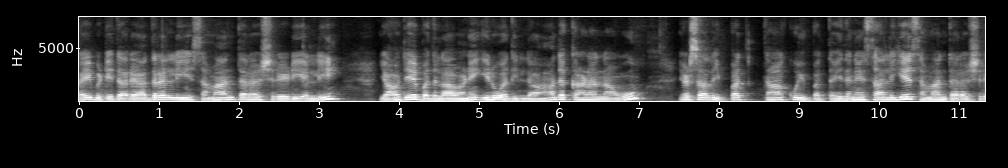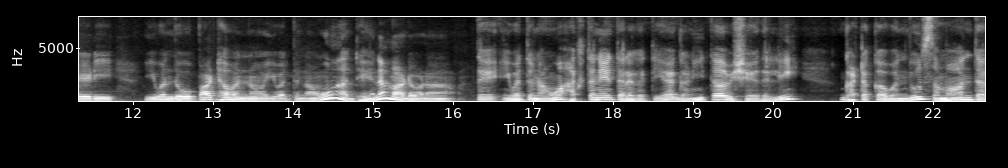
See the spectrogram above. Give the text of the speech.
ಕೈಬಿಟ್ಟಿದ್ದಾರೆ. ಅದರಲ್ಲಿ ಸಮಾಂತರ ಶ್ರೇಣಿಯಲ್ಲಿ ಯಾವುದೇ ಬದಲಾವಣೆ ಇರುವುದಿಲ್ಲ. ಆದ ಕಾರಣ ನಾವು ಎರಡು ಸಾವಿರದ ಇಪ್ಪತ್ತ್ನಾಲ್ಕು ಇಪ್ಪತ್ತೈದನೇ ಸಾಲಿಗೆ ಸಮಾಂತರ ಶ್ರೇಣಿ ಈ ಒಂದು ಪಾಠವನ್ನು ಇವತ್ತು ನಾವು ಅಧ್ಯಯನ ಮಾಡೋಣ. ಮತ್ತು ಇವತ್ತು ನಾವು ಹತ್ತನೇ ತರಗತಿಯ ಗಣಿತ ವಿಷಯದಲ್ಲಿ ಘಟಕ ಒಂದು ಸಮಾಂತರ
